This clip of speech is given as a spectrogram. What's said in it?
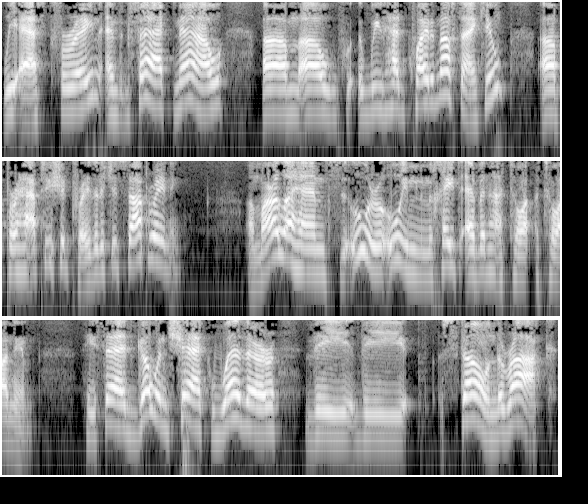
We asked for rain, and in fact, now, um, uh, we've had quite enough, thank you. Uh, perhaps you should pray that it should stop raining. Amar lahem He said, go and check whether the, the stone, the rock,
